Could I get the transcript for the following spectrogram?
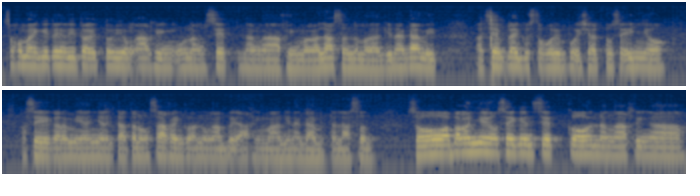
So kung makikita nyo dito, ito yung aking unang set ng aking mga lason na mga ginagamit. At siyempre gusto ko rin po i-share to sa inyo kasi karamihan niya nagtatanong sa akin kung ano nga ba yung aking mga ginagamit na lason. So abangan nyo yung second set ko ng aking ah,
